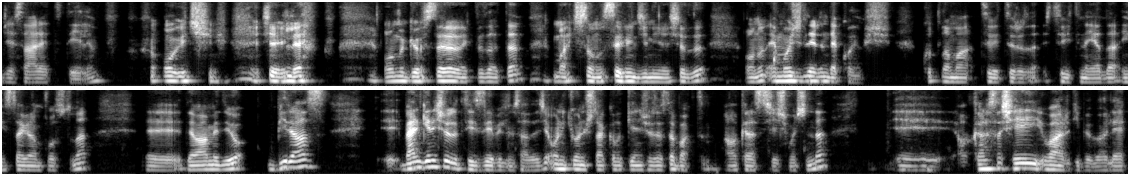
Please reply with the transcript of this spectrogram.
cesaret diyelim. o üç şeyle onu göstererek de zaten maç sonu sevincini yaşadı. Onun emojilerini de koymuş. Kutlama Twitter tweetine ya da Instagram postuna e, devam ediyor. Biraz e, ben geniş özeti izleyebildim sadece. 12-13 dakikalık geniş özete baktım Alcaraz Çeşit maçında. E, Alcaraz'da şey var gibi böyle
